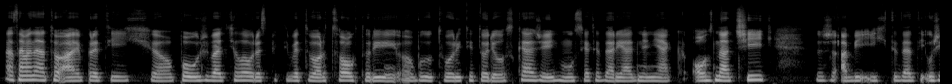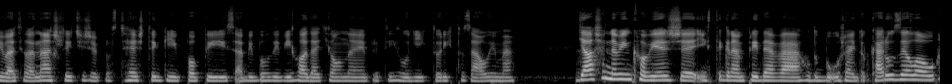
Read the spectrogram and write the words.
A znamená to aj pre tých používateľov, respektíve tvorcov, ktorí budú tvoriť tieto reelska, že ich musia teda riadne nejak označiť, že aby ich teda tí užívateľe našli, čiže proste hashtagy, popis, aby boli vyhľadateľné pre tých ľudí, ktorých to zaujíma. Ďalšia novinkou je, že Instagram pridáva hudbu už aj do karuzelov.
